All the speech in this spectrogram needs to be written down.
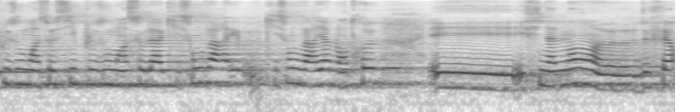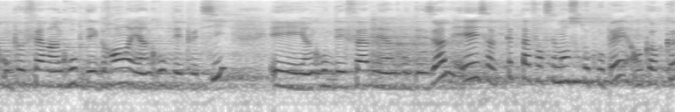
plus ou moins ceci, plus ou moins cela, qui sont, qui sont variables entre eux. Et, finalement, on peut faire un groupe des grands et un groupe des petits et un groupe des femmes et un groupe des hommes, et ça ne va peut-être pas forcément se recouper, encore que.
